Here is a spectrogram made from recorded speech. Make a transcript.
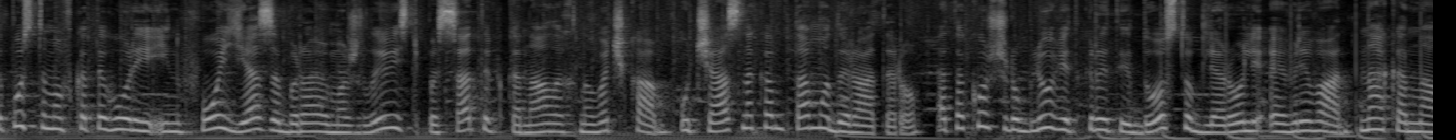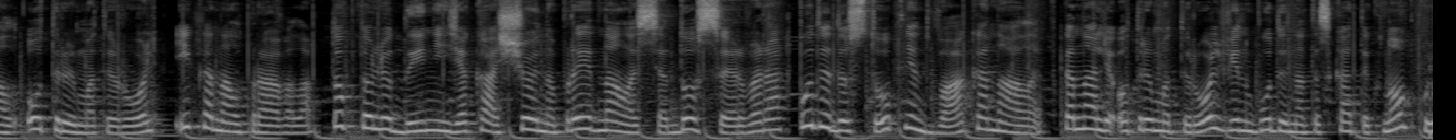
Допустимо, в категорії інфо я забираю можливість писати в каналах новачкам, учасникам та модератору. А також роблю відкритий доступ для ролі Everyone на канал Отримати роль і канал правила. Тобто людині, яка щойно приєдналася до сервера, буде доступні два канали. В каналі Отримати роль він буде натискати кнопку,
